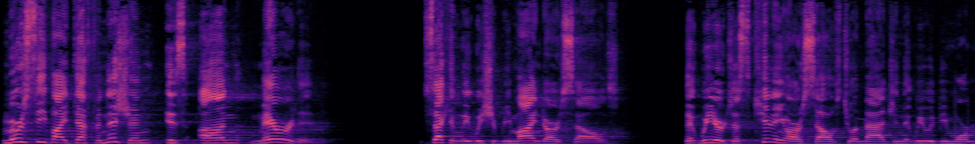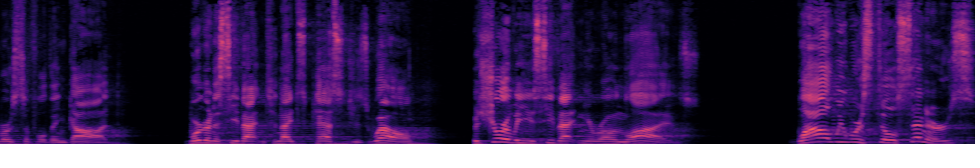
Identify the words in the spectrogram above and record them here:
Mercy, by definition, is unmerited. Secondly, we should remind ourselves that we are just kidding ourselves to imagine that we would be more merciful than God. We're going to see that in tonight's passage as well, but surely you see that in your own lives. While we were still sinners,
